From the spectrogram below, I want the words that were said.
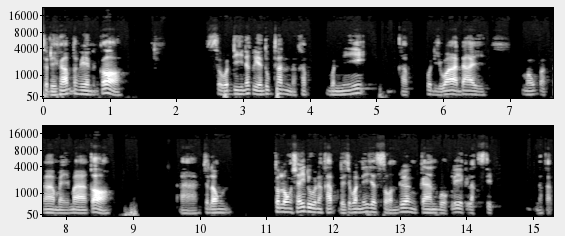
สวัสดีครับนักเรียนก็ สวัสดีนักเรียนทุกท่านนะครับ วันนี้ครับพอดีว่าได้เมาส์ปากกาใหม่มาก็อ่าจะลองทดลองใช้ดูนะครับ เดี๋ยววันนี้จะสอนเรื่องการบวกเลขหลักสิบนะครับ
